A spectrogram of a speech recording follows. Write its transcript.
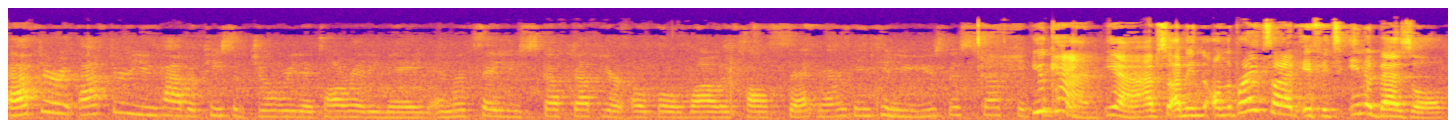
after after you have a piece of jewelry that's already made, and let's say you scuffed up your opal while it's all set and everything, can you use this stuff? To You fix it? can, yeah, absolutely. I mean, on the bright side, if it's in a bezel,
